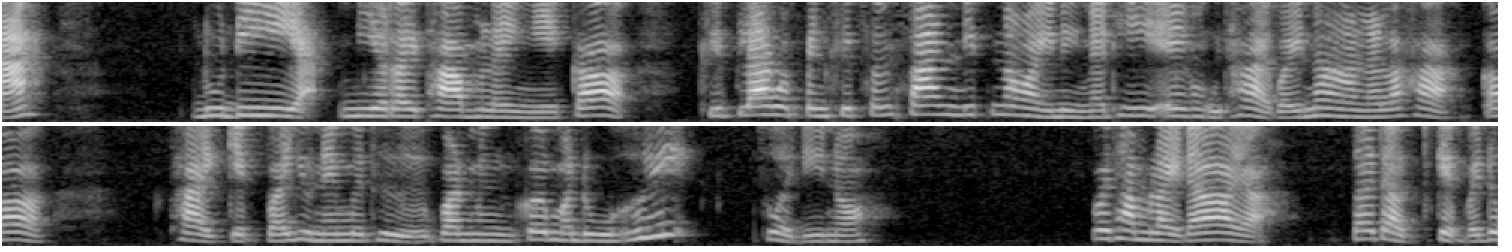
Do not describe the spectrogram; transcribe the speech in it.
นะ ดูดีอะ มีอะไรทำอะไรอย่างงี้ ก็คลิปแรกมันเป็นคลิปสั้น ๆ นิดหน่อยหนึ่งนาทีเอง อุ๋ยถ่ายไว้นานแล้วล่ะค่ะ ก็ถ่ายเก็บไว้อยู่ในมือถือ วันนึงก็มาดู เฮ้ย สวยดีเนาะ ไปทำอะไรได้อะ ได้แต่เก็บไว้ดู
